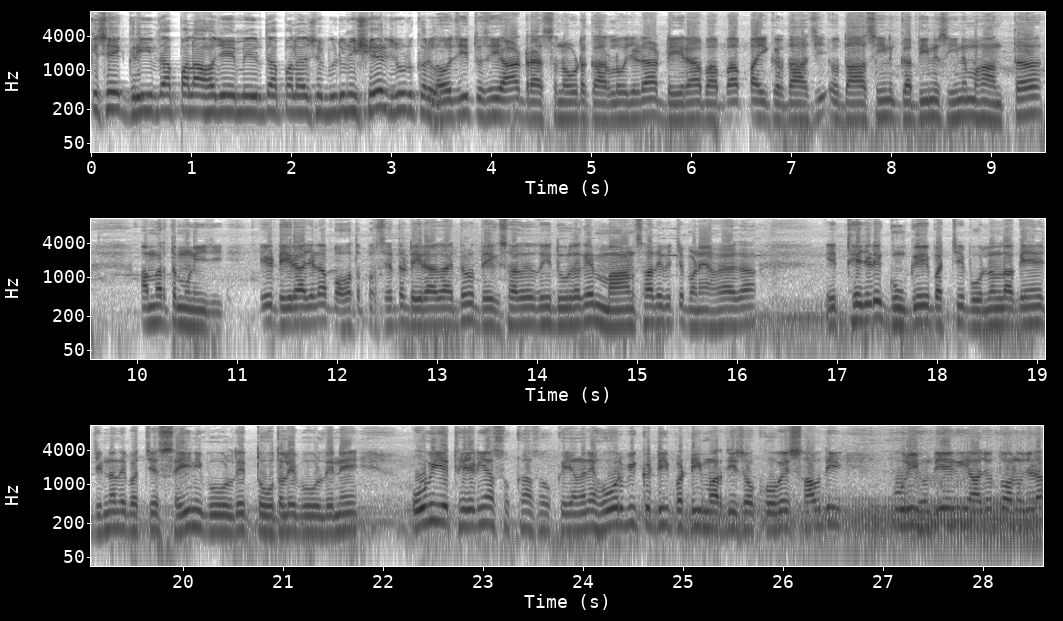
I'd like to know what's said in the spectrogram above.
ਕਿਸੇ ਗਰੀਬ ਦਾ ਭਲਾ ਹੋ ਜੇ, ਅਮੀਰ ਦਾ ਭਲਾ ਇਸ ਵੀਡੀਓ ਨੂੰ ਸ਼ੇਅਰ ਜ਼ਰੂਰ ਕਰੋ ਲਓ ਜੀ, ਤੁਸੀਂ ਆਹ ਐਡਰੈਸ ਨੋਟ ਕਰ ਲਓ, ਜਿਹੜਾ ਡੇਰਾ ਬਾਬਾ ਭਾਈ ਗੁਰਦਾਸ ਜੀ, ਉਦਾਸੀਨ ਗੱਦੀ ਨਸੀਨ ਮਹੰਤ ਅਮਰਤ ਮੁਨੀ ਜੀ। ਇਹ ਡੇਰਾ ਜਿਹੜਾ ਬਹੁਤ ਪ੍ਰਸਿੱਧ ਡੇਰਾ ਹੈਗਾ, ਇਧਰੋਂ ਦੇਖ ਸਕਦੇ ਹੋ ਤੁਸੀਂ ਦੂਰ ਤੱਕ, ਇਹ ਮਾਨਸਾ ਦੇ ਵਿੱਚ ਬਣਿਆ ਹੋਇਆ ਹੈਗਾ। ਇੱਥੇ ਜਿਹੜੇ ਗੁੰਗੇ ਬੱਚੇ ਬੋਲਣ ਲੱਗ ਗਏ ਨੇ, ਜਿਨ੍ਹਾਂ ਦੇ ਬੱਚੇ ਸਹੀ ਨਹੀਂ ਬੋਲਦੇ, ਤੋਤਲੇ ਬੋਲਦੇ ਨੇ ਉਹ ਵੀ ਇੱਥੇ ਜਿਹੜੀਆਂ ਸੁੱਖਾਂ ਸੁੱਖ ਕੇ ਜਾਂਦੇ ਨੇ ਹੋਰ ਵੀ ਕਿੱਡੀ ਵੱਡੀ ਮਰਜ਼ੀ ਸੁੱਖ ਹੋਵੇ ਸਭ ਦੀ ਪੂਰੀ ਹੁੰਦੀ ਹੈਗੀ। ਆਜੋ ਤੁਹਾਨੂੰ ਜਿਹੜਾ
